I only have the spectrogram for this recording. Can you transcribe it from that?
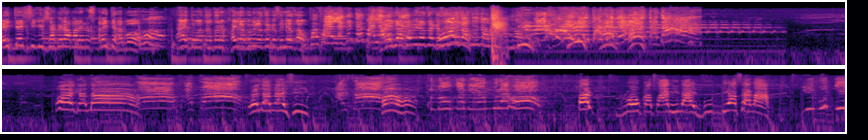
এইতে চিকিৎসা করে আমার এটা সারাইতে হ্যাঁ। এই তোমার দাদার ফাইলা কবিরাজের কাছে নিয়ে যাও ফাইলা কেটে, ফাইলা ফাইলা। কবিরাজের কাছে নিয়ে যাও কাছে। কি দাদা হ্যাঁ? দাদা। এই আইছি। হ্যাঁ হ্যাঁ নৌকা নিয়ে আমরা হো। নৌকা পানি নাই বুদ্ধি আছে না কি বুদ্ধি?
